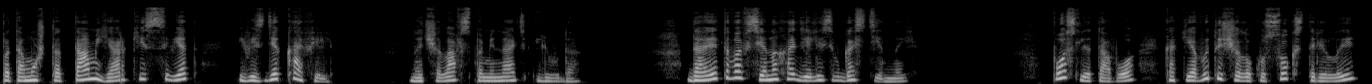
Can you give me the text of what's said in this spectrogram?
потому что там яркий свет и везде кафель, начала вспоминать Люда. До этого все находились в гостиной. После того, как я вытащила кусок стрелы,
